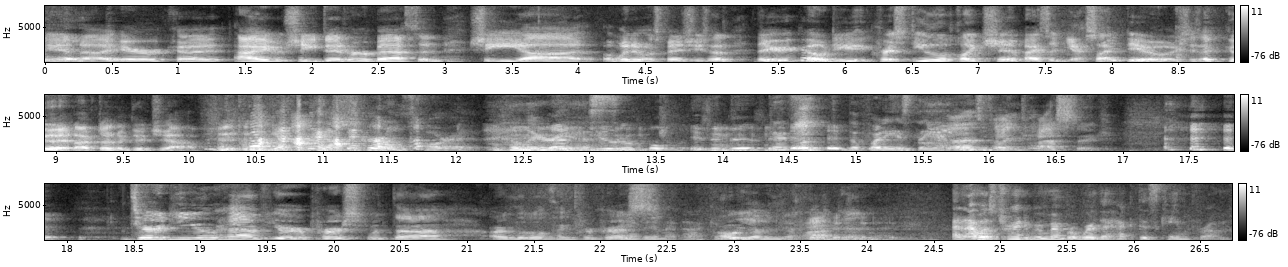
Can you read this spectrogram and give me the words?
and uh, Erica, I she did her best, and she uh, when it was finished, she said, "There you go, do you, Chris? Do you look like Shemp?" I said, "Yes, I do." And she's like, "Good, I've done a good job." We got, the curls for it. That's Hilarious. beautiful, isn't it? That's the funniest thing. That is fantastic. Terry, do you have your purse with the our little thing for I have Chris? it in my pocket. Oh, you have it in your pocket. And I was trying to remember where the heck this came from.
